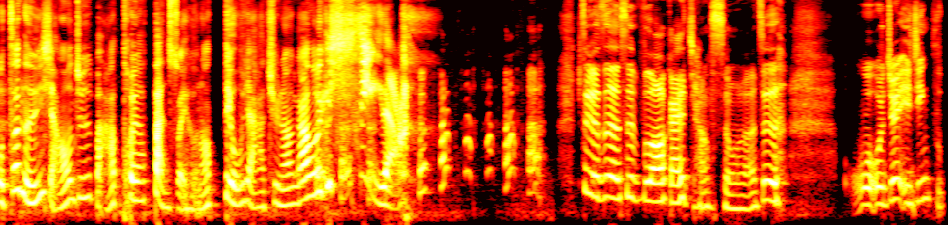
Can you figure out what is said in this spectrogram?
我真的很想要，就是把它推到淡水河，然后丢下去，然后跟他说一个戏啦。这个真的是不知道该讲什么了。这个我我觉得已经不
